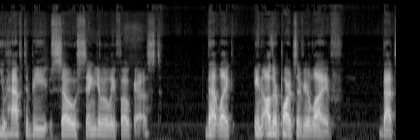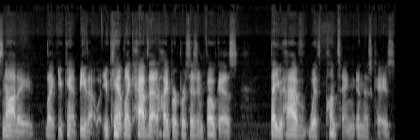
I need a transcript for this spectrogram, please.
you have to be so singularly focused that like in other parts of your life that's not a like you can't be that way you can't like have that hyper precision focus that you have with punting in this case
